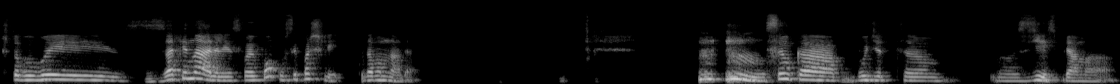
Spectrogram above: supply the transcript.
чтобы вы зафиналили свой фокус и пошли, куда вам надо. Ссылка будет эм, здесь, прямо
